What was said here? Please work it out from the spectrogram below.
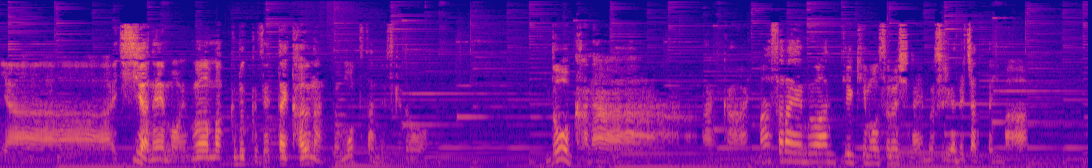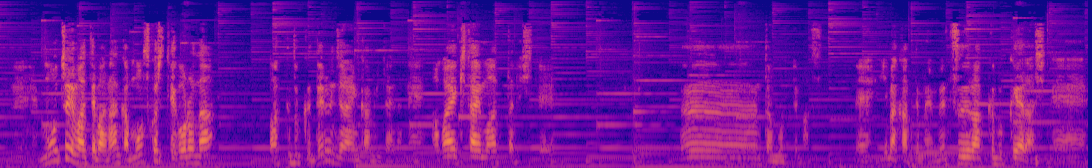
いやー、一時はね、もう M1MacBook 絶対買うなんて思ってたんですけど、どうかななんか、今更 M1 っていう気もするしな、M3 が出ちゃった今。もうちょい待てばなんかもう少し手頃な MacBook 出るんじゃないかみたいなね、甘い期待もあったりして、うーんと思ってます。ね、今買っても M2MacBook Air だしね、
